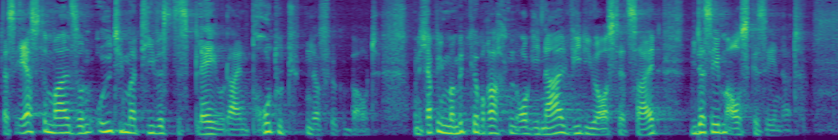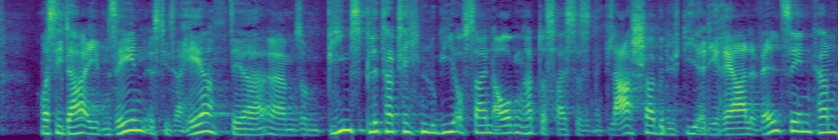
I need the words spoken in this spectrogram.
das erste Mal so ein ultimatives Display oder einen Prototypen dafür gebaut. Und ich habe ihm mal mitgebracht, ein Originalvideo aus der Zeit, wie das eben ausgesehen hat. Was Sie da eben sehen, ist dieser Herr, der ähm, so eine Beamsplitter-Technologie auf seinen Augen hat. Das heißt, das ist eine Glasscheibe, durch die er die reale Welt sehen kann.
